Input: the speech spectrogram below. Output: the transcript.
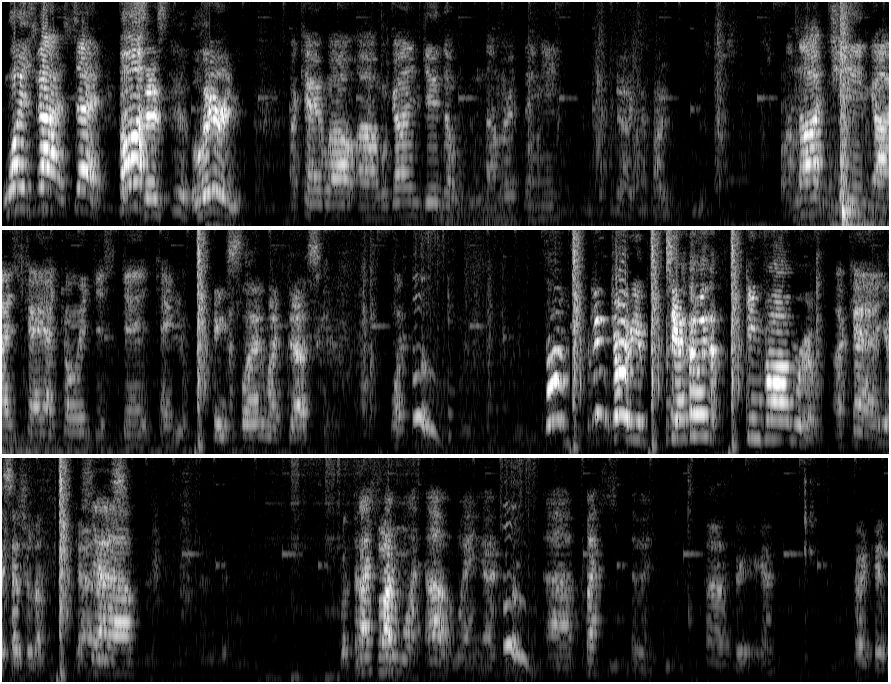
What does that say? Huh? It says learn. Okay, well, uh, we're gonna do the number thingy. Yeah, I can find. I'm not cheating, guys. Okay, I totally just didn't take. You fucking slammed my desk. What? Stop fucking talking, you pussy. I thought it was a fucking bomb room. I Okay. guess that's what the fuck So. What the fuck? the one. Oh wait. Okay. Uh, press three. Uh, three. Okay. Right, good.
